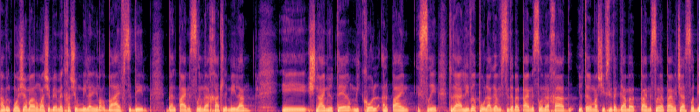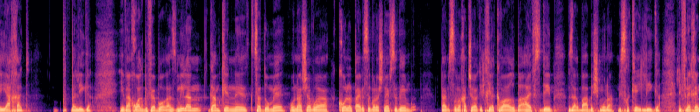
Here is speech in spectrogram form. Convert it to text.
אבל כמו שאמרנו מה שבאמת חשוב מילאן עם ארבעה הפסדים ב-2021 למילאן שניים יותר מכל 2020 אתה יודע ליברפול אגב הפסידה ב-2021 יותר ממה שהפסידה גם ב-2020-2019 ביחד בליגה. ואנחנו רק בפברואר אז מילאן גם כן קצת דומה עונה שעברה כל 2020 על השני הפסדים 2021 שרק התחילה כבר ארבעה הפסדים, וזה ארבעה בשמונה משחקי ליגה. לפני כן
